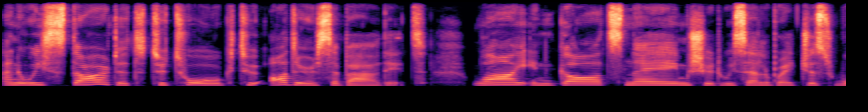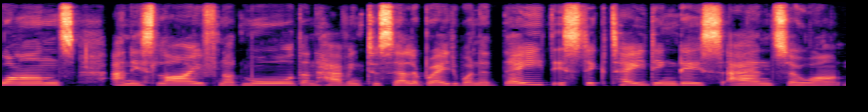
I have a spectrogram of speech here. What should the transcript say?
And we started to talk to others about it. Why, in God's name, should we celebrate just once? And is life not more than having to celebrate when a date is dictating this? And so on.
